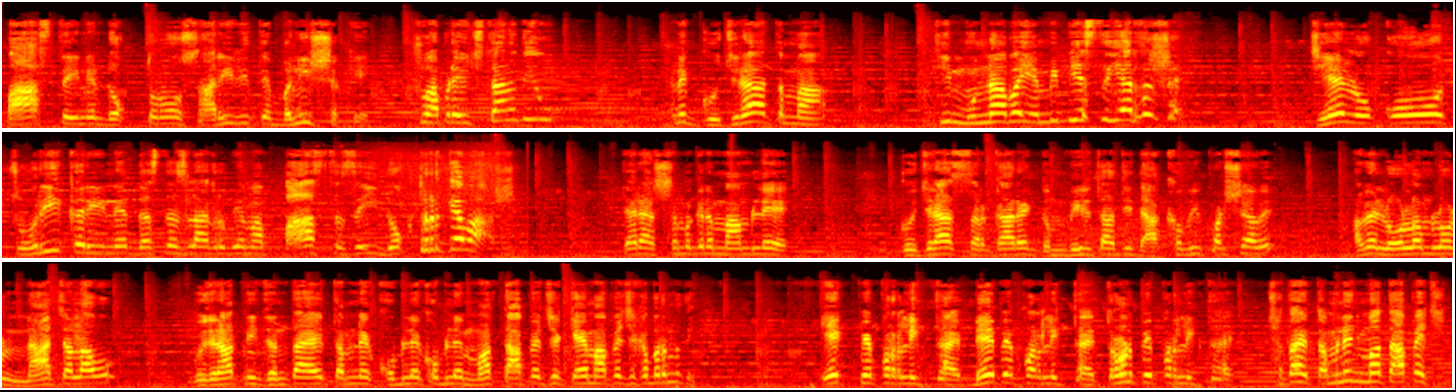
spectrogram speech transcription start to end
પાસ થઈને ડોક્ટરો સારી રીતે બની શકે, શું આપણે ઈચ્છતા નથી એવું? અને ગુજરાતમાં થી મુન્નાભાઈ એમબીબીએસ તૈયાર થશે? જે લોકો ચોરી કરીને દસ દસ લાખ રૂપિયામાં પાસ થશે એ ડોક્ટર કેવા હશે? ત્યારે આ સમગ્ર મામલે ગુજરાત સરકારે ગંભીરતાથી દાખવવી પડશે હવે. હવે લોલમ લોલ ના ચલાવો. ગુજરાતની જનતાએ તમને ખોબલે ખોબલે મત આપે છે, કેમ આપે છે ખબર નથી? એક પેપર લીક થાય, બે પેપર લીક થાય, ત્રણ પેપર લીક થાય. છતાંય તમને જ મત આપે છે.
